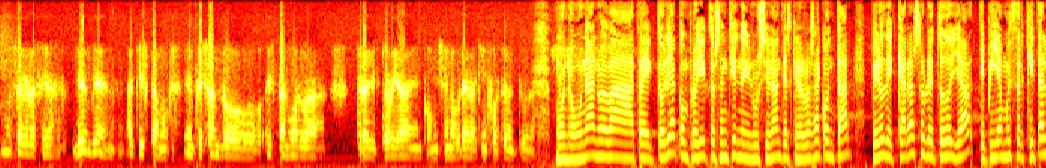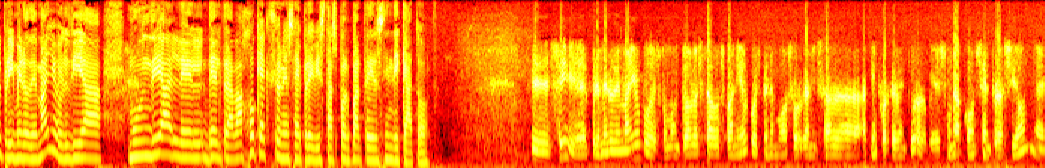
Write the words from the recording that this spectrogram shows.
Muchas gracias. Bien, bien. Aquí estamos, empezando esta nueva trayectoria en Comisión Obrera aquí en Fuerteventura. Bueno, una nueva trayectoria con proyectos, entiendo, ilusionantes que nos vas a contar, pero de cara sobre todo ya te pilla muy cerquita el primero de mayo, el Día Mundial del, del Trabajo. ¿Qué acciones hay previstas por parte del sindicato? Eh, sí, el primero de mayo, pues como en todo el Estado español, pues tenemos organizada aquí en Fuerteventura lo que es una concentración eh,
